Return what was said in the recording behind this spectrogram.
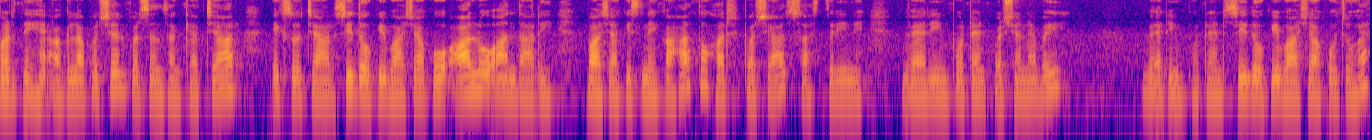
बढ़ते हैं अगला प्रश्न प्रश्न संख्या चार, एक सौ चार। सिद्धों की भाषा को आलो आंधारी भाषा किसने कहा? तो हर्ष प्रसाद शास्त्री ने। वेरी इंपॉर्टेंट क्वेश्चन है भाई। वेरी इंपॉर्टेंट सिद्धों की भाषा को जो है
